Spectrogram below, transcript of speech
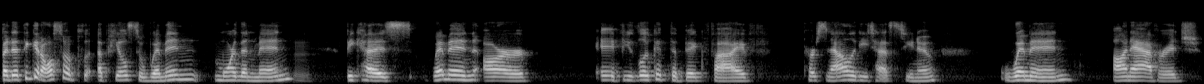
But I think it also ap- appeals to women more than men Mm. because women are if you look at the big five personality tests, you know, women on average,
